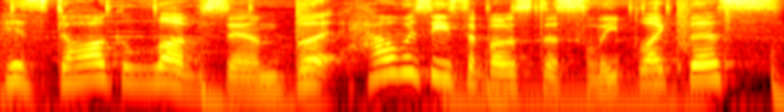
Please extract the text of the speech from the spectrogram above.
His dog loves him, but how is he supposed to sleep like this?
